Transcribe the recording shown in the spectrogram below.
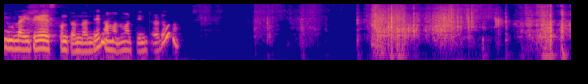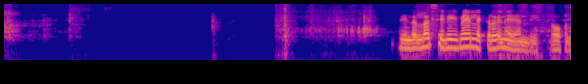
లైట్గా వేసుకుంటానండి. నా మనమాట తింటాడు. దీనిలో శనగబేళ్ళు ఎక్కడ పోయినాయండి లోపల?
